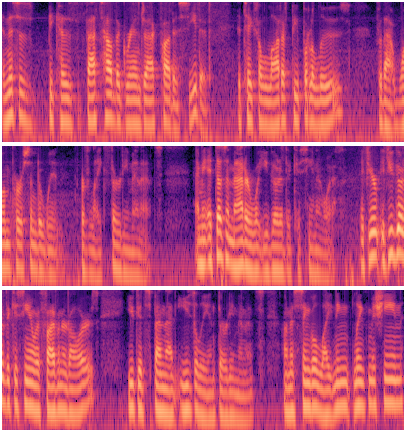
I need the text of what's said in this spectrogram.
And this is because that's how the grand jackpot is seeded. It takes a lot of people to lose for that one person to win. Of like 30 minutes. I mean, it doesn't matter what you go to the casino with. If you're if you go to the casino with $500, you could spend that easily in 30 minutes on a single lightning link machine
